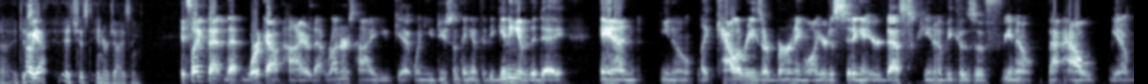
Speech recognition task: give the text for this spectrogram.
Uh, it just, oh yeah, it's just energizing it's like that that workout high or that runner's high you get when you do something at the beginning of the day and you know like calories are burning while you're just sitting at your desk you know because of you know that how you know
